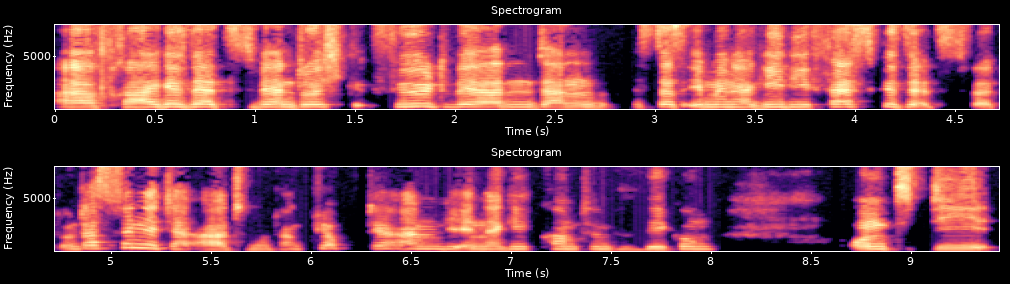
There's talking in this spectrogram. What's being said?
äh, freigesetzt werden, durchgefühlt werden, dann ist das eben Energie, die festgesetzt wird. Und das findet der Atem. Und dann klopft er an, die Energie kommt in Bewegung. Und die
